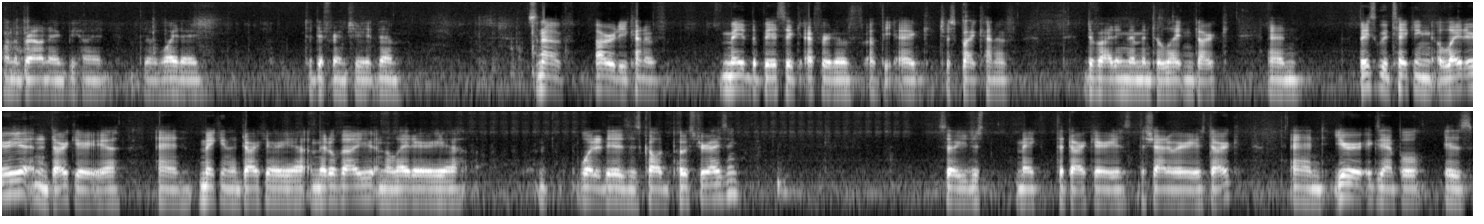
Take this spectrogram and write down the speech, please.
on the brown egg behind the white egg to differentiate them. So now I've already kind of made the basic effort of, of the egg just by kind of dividing them into light and dark and basically taking a light area and a dark area and making the dark area a middle value and the light area what it is is called posterizing. So you just make the dark areas, the shadow areas dark. And your example is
